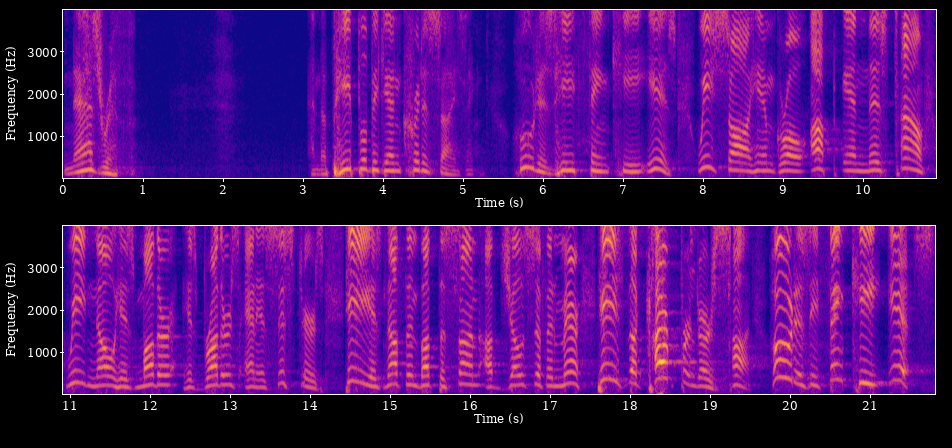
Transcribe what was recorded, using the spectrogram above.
Nazareth. And the people began criticizing. Who does he think he is? We saw him grow up in this town. We know his mother, his brothers, and his sisters. He is nothing but the son of Joseph and Mary. He's the carpenter's son. Who does he think he is?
